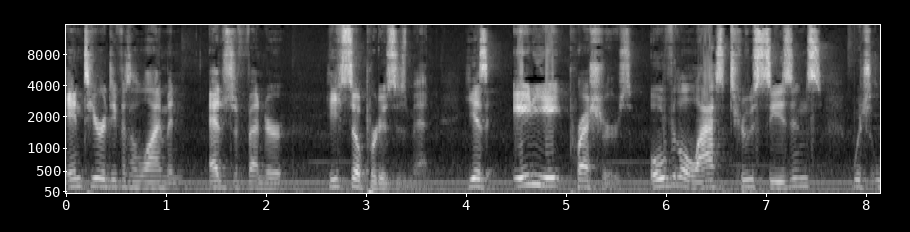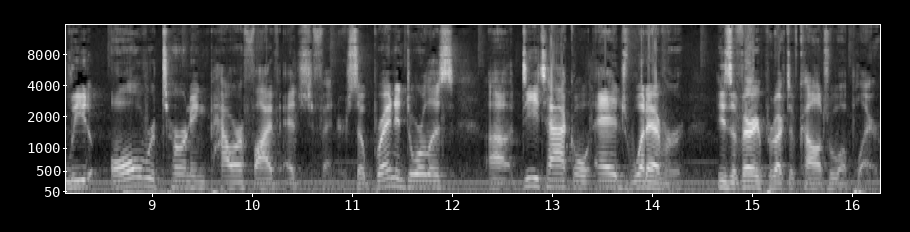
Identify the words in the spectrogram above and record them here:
interior defensive lineman, edge defender, he still produces, man. He has 88 pressures over the last two seasons, which lead all returning Power 5 edge defenders. So Brandon Dorlus, uh, D tackle, edge, whatever, he's a very productive college football player.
